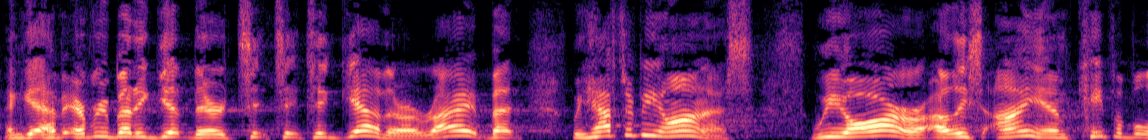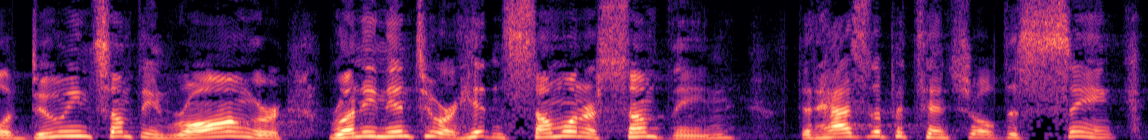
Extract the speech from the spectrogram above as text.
and get, have everybody get there t- t- together, right? But we have to be honest. We are, or at least I am, capable of doing something wrong or running into or hitting someone or something that has the potential to sink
